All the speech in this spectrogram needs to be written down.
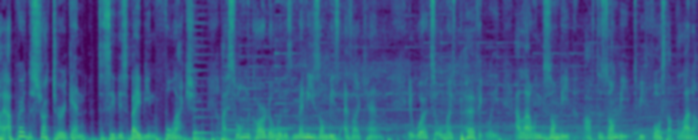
I upgrade the structure again to see this baby in full action. I swarm the corridor with as many zombies as I can. It works almost perfectly, allowing zombie after zombie to be forced up the ladder.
